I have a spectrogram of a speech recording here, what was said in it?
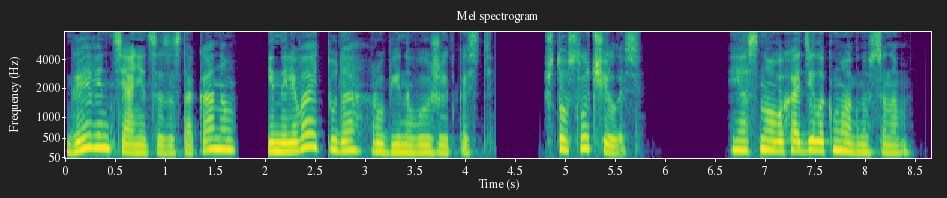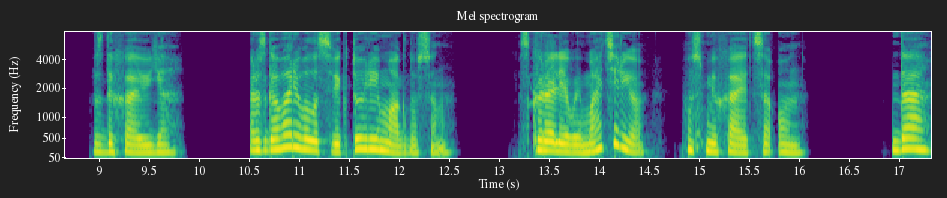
Гэвин тянется за стаканом и наливает туда рубиновую жидкость. Что случилось? Я снова ходила к Магнусонам. Вздыхаю я. Разговаривала с Викторией Магнусон. «С королевой матерью?» — усмехается он. Да,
